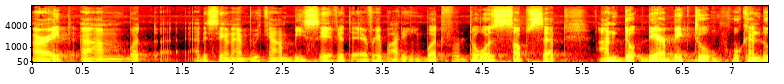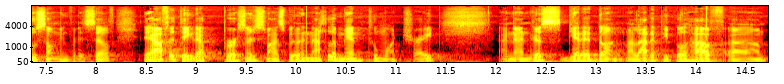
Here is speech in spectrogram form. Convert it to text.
All right. Um, but uh, at the same time, we can't be savior to everybody. But for those subset, and th- they are big too, who can do something for themselves, they have to take that personal responsibility and not lament too much, right? And and just get it done. A lot of people have um,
